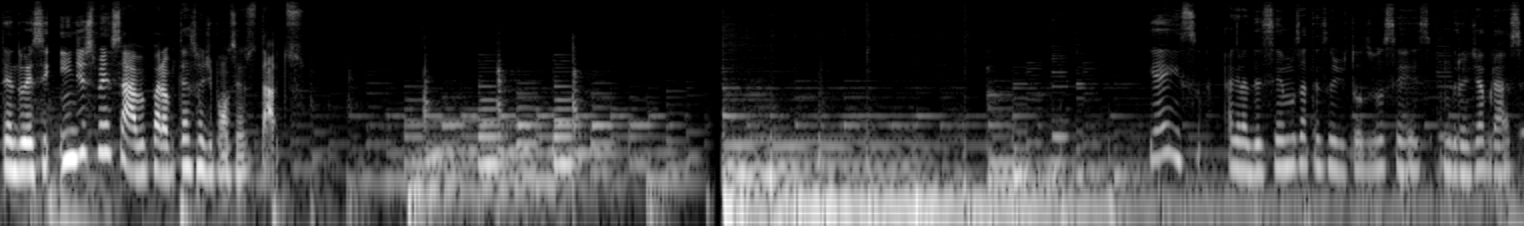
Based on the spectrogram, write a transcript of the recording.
tendo esse indispensável para a obtenção de bons resultados. E é isso. Agradecemos a atenção de todos vocês. Um grande abraço.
